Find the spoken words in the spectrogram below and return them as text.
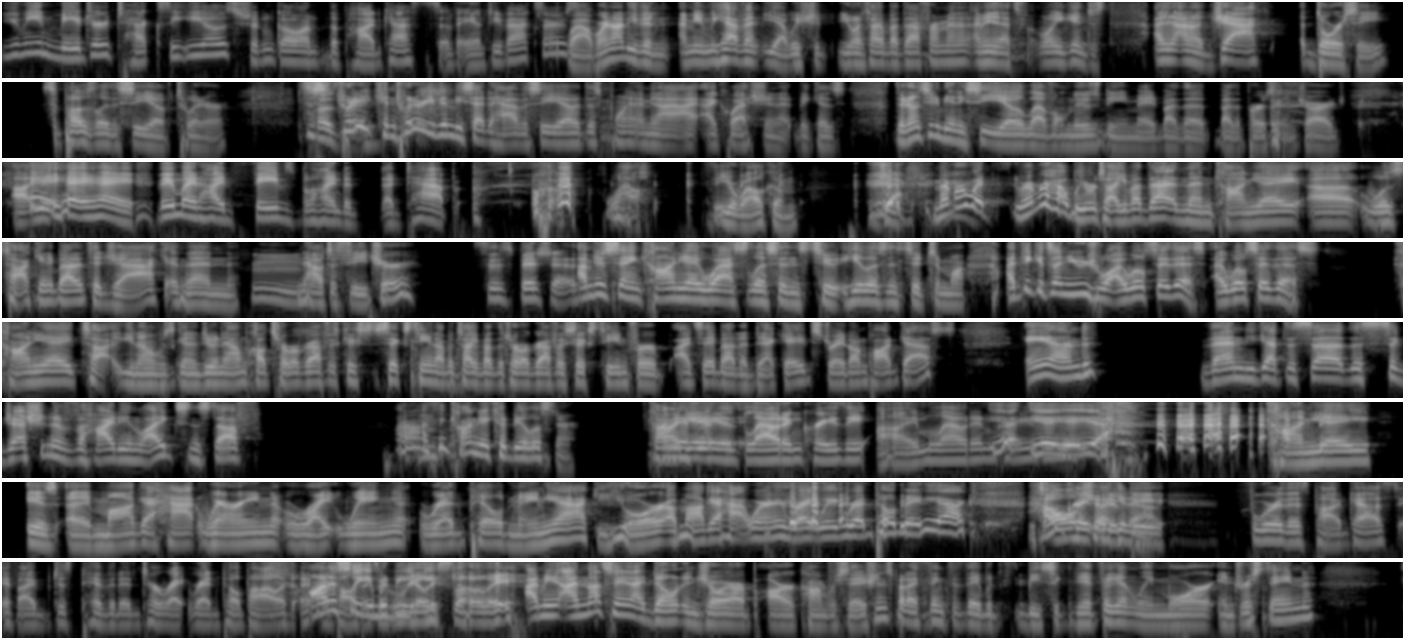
You mean major tech CEOs shouldn't go on the podcasts of anti-vaxxers? Wow, we're not even. I mean, we haven't. Yeah, we should. You want to talk about that for a minute? I mean, that's well, you can just. I mean, I don't know. Jack Dorsey, supposedly the CEO of Twitter. Does Twitter can Twitter even be said to have a CEO at this point? I mean, I, I question it because there don't seem to be any CEO level moves being made by the by the person in charge. Uh, Hey, hey, hey! They might hide faves behind a, a tap. well, you're welcome. Jack, remember what? Remember how we were talking about that, and then Kanye uh, was talking about it to Jack, and then Hmm. now it's a feature. Suspicious. I'm just saying Kanye West listens to he listens to tomorrow. I think it's unusual. I will say this. I will say this. Kanye, ta- you know, was going to do an album called TurboGrafx 16. I've been talking about the TurboGrafx 16 for I'd say about a decade straight on podcasts, and then you got this uh, this suggestion of hiding likes and stuff. I, know, I think Kanye could be a listener. Kanye, if you're- is loud and crazy. I'm loud and yeah, crazy. yeah, yeah, yeah. Kanye is a MAGA hat wearing right wing red pilled maniac. You're a MAGA hat wearing right wing red pilled maniac. It's How great would it, it be out. for this podcast if I just pivoted to right red pill politics? Uh, Honestly, it would be- really slowly. I mean, I'm not saying I don't enjoy our our conversations, but I think that they would be significantly more interesting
